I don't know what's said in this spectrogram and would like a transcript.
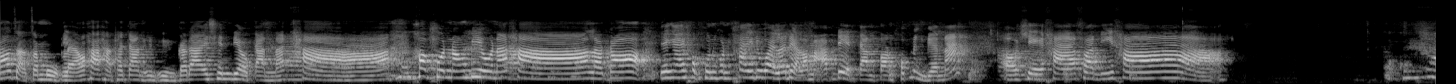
นอกจากจมูกแล้วค่ะหัตถการอื่นๆ ก็ได้เช่นเดียวกันนะคะ ขอบคุณน้องบิวนะคะ แล้วก็ยังไงขอบคุณคนไข้ด้วยแล้วเดี๋ยวเรามาอัปเดตกันตอนครบหนึ่งเดือนนะ โอเคค่ะ สวัสดีค่ะ ขอบคุณค่ะ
